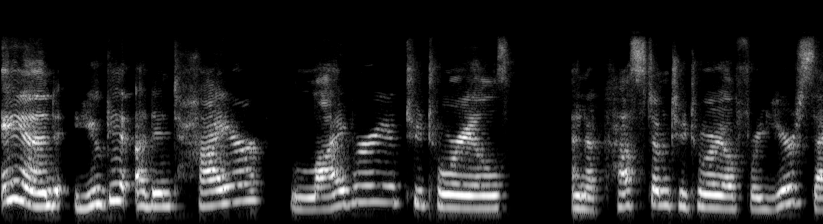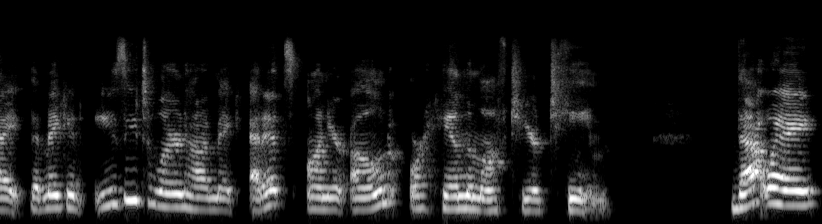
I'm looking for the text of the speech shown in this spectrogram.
And you get an entire library of tutorials and a custom tutorial for your site that make it easy to learn how to make edits on your own or hand them off to your team. That way,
